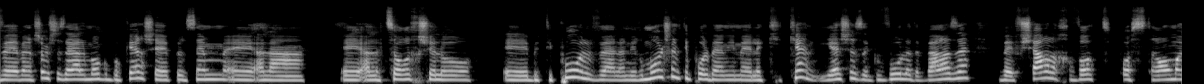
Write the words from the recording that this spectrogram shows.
ואני חושבת שזה היה אלמוג בוקר שפרסם אה, על, ה, אה, על הצורך שלו בטיפול ועל הנרמול של טיפול בימים האלה, כי כן, יש איזה גבול לדבר הזה, ואפשר לחוות פוסט טראומה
